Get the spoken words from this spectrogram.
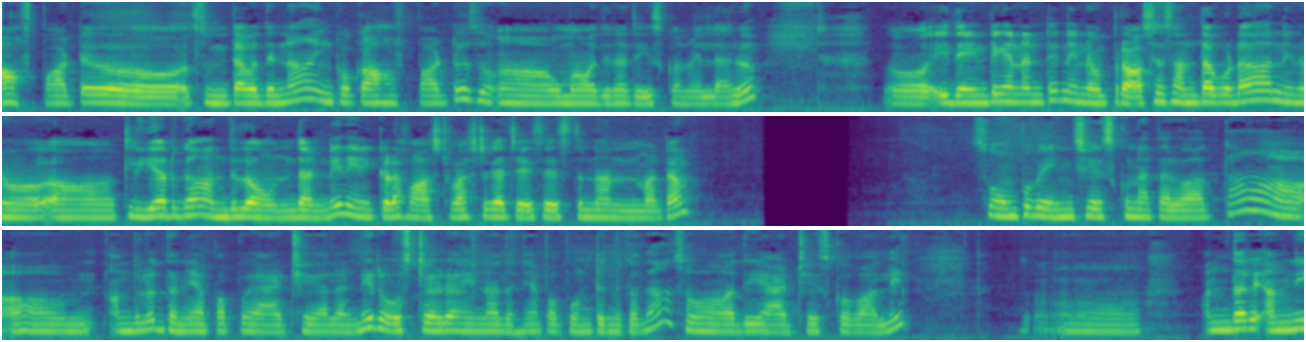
హాఫ్ పార్ట్ సుంత వదిన ఇంకొక హాఫ్ పార్ట్ ఉమా వదిన తీసుకొని వెళ్ళారు. ఇదేంటి అని అంటే నేను ప్రాసెస్ అంతా కూడా నేను క్లియర్గా అందులో ఉందండి. నేను ఇక్కడ ఫాస్ట్ ఫాస్ట్గా చేసేస్తున్నాను అనమాట సోంపు వేయించేసుకున్న తర్వాత అందులో ధనియా పప్పు యాడ్ చేయాలండి. రోస్టెడ్ అయిన ధనియా పప్పు ఉంటుంది కదా సో అది యాడ్ చేసుకోవాలి. అందరి అన్ని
